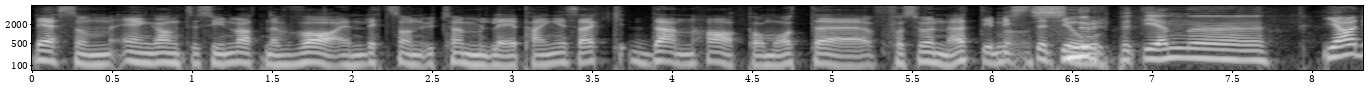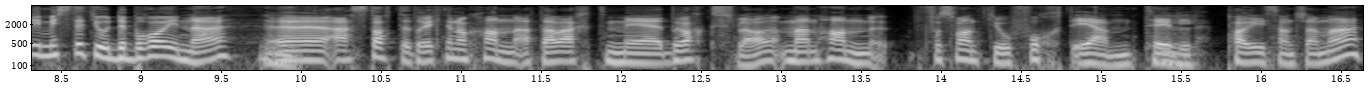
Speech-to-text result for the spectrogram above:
det som en gang tilsynelatende var en litt sånn utømmelig pengesekk, den har på en måte forsvunnet. De mistet jo Snurpet igjen. eh, ja, de mistet jo De Bruyne. Eh, erstattet riktignok han etter hvert med Draxler, men han forsvant jo fort igjen til Paris Saint-Germain.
